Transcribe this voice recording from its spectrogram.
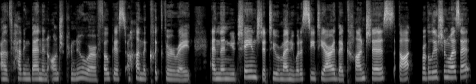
of having been an entrepreneur focused on the click through rate. And then you changed it to remind me what is CTR, the conscious thought revolution, was it?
